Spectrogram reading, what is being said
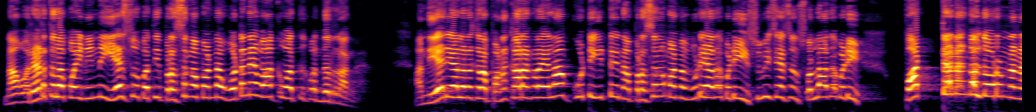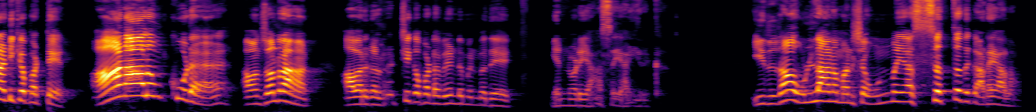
நான் ஒரு இடத்துல போய் நின்று இயேசுவை பற்றி பிரசங்கம் பண்ணால் உடனே வாக்குவாதத்துக்கு வந்துடுறாங்க. அந்த ஏரியாவில் இருக்கிற பணக்காரங்களையெல்லாம் கூட்டிக்கிட்டு நான் பிரசங்கம் பண்ண முடியாதபடி சுவிசேஷம் சொல்லாதபடி பட்டணங்கள் தோறும் நான் அடிக்கப்பட்டேன். ஆனாலும் கூட அவன் சொல்கிறான் அவர்கள் ரட்சிக்கப்பட வேண்டும் என்பது என்னுடைய ஆசையாக இருக்கிறது. இதுதான் உள்ளான மனுஷன் உண்மையாக செத்ததுக்கு அடையாளம்.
